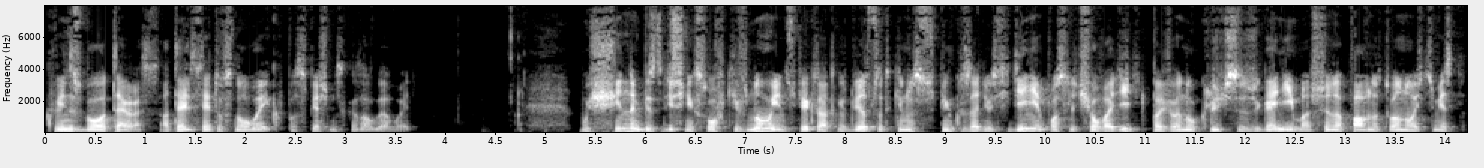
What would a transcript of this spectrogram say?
«Квинсборо Террас, отель Сейтов Сноу Лейк», — поспешно сказал Габайт. Мужчина без лишних слов кивнул, и инспектор, открыв дверцу, откинулся в спинку заднего сиденья, после чего водитель повернул ключ зажигания, и машина плавно тронулась с места.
